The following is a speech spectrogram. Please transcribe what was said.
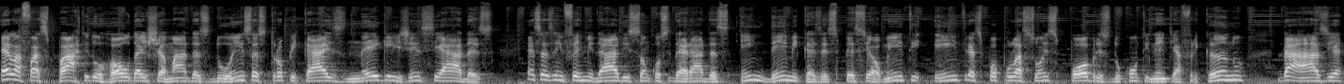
Ela faz parte do rol das chamadas doenças tropicais negligenciadas essas enfermidades são consideradas endêmicas, especialmente entre as populações pobres do continente africano, da Ásia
